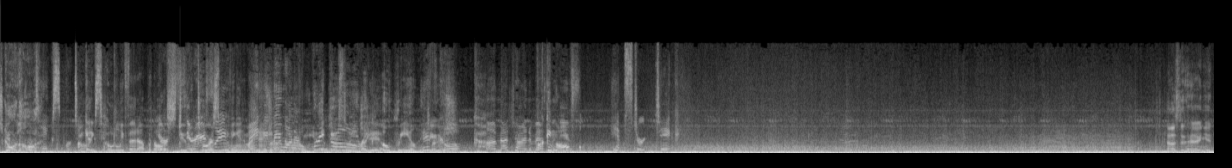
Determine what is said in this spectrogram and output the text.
What's going on? I'm getting totally fed up with all the stupid tourists moving into my neighborhood. Carl. You used to be like a real neighborhood. I'm not trying to mess Fucking with awful. Hipster dick. How's it hanging?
